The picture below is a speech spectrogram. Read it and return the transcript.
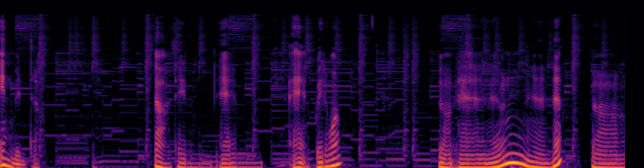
in winter. So then, um, uh, wait a moment. So, um, uh, uh,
